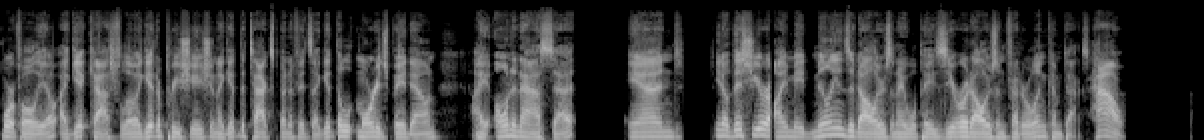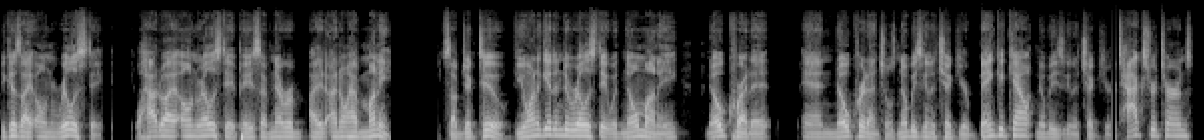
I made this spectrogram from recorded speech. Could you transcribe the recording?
portfolio, I get cash flow, I get appreciation, I get the tax benefits, I get the mortgage pay down, I own an asset and you know, this year I made millions of dollars and I will pay zero dollars in federal income tax. How? Because I own real estate. Well, how do I own real estate, Pace? I've never, I, I don't have money. Subject to. If you want to get into real estate with no money, no credit, and no credentials, nobody's going to check your bank account. Nobody's going to check your tax returns.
